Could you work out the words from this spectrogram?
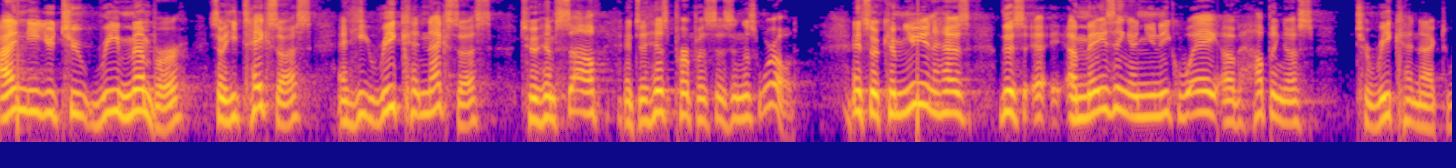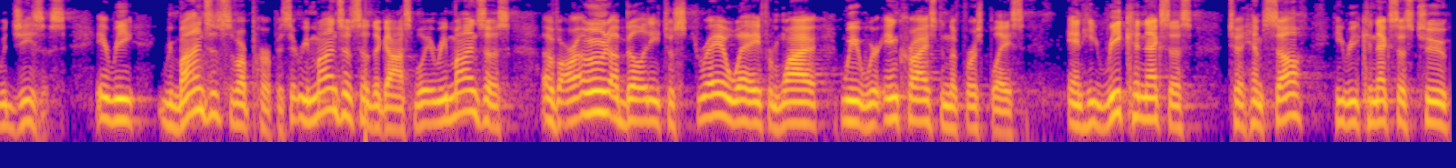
I need you to remember. So He takes us and He reconnects us to himself and to his purposes in this world. And so communion has this uh, amazing and unique way of helping us to reconnect with Jesus. It re- reminds us of our purpose. It reminds us of the gospel. It reminds us of our own ability to stray away from why we were in Christ in the first place. And He reconnects us to Himself. He reconnects us to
